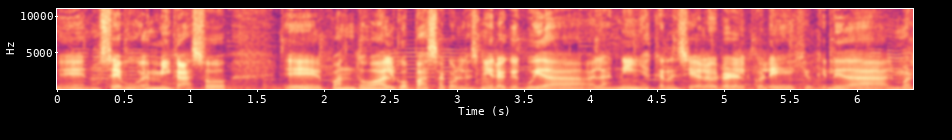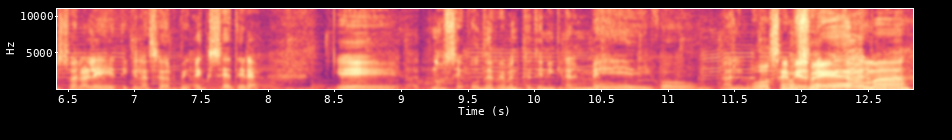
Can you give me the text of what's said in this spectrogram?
Eh, no sé, en mi caso, eh, cuando algo pasa con la señora que cuida a las niñas, que recibe la aurora del colegio, que le da almuerzo a la Leti, que la hace dormir, etcétera, eh, no sé, pues de repente tiene que ir al médico, al O se enferma.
